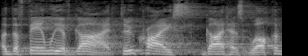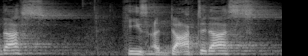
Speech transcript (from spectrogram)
of the family of God, through Christ, God has welcomed us, He's adopted us,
